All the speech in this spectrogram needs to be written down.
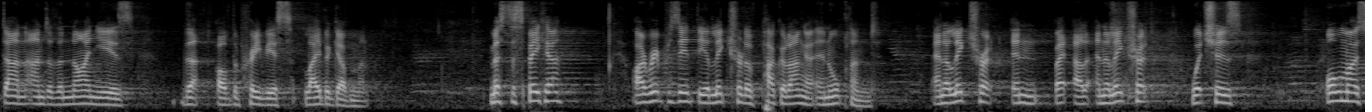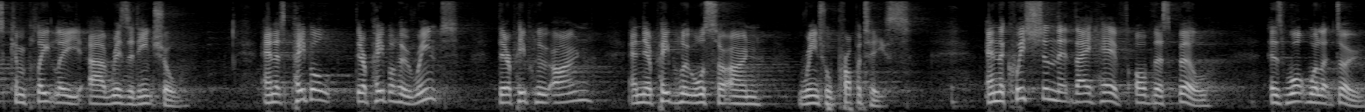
done under the nine years that, of the previous Labor government. Mr Speaker, I represent the electorate of Pakuranga in Auckland, an electorate, in, uh, an electorate which is almost completely uh, residential. And it's people, there are people who rent, there are people who own, and there are people who also own rental properties. And the question that they have of this bill is what will it do?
